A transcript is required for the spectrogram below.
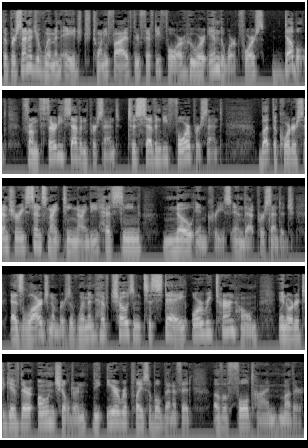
the percentage of women aged 25 through 54 who were in the workforce doubled from 37% to 74%. But the quarter century since 1990 has seen no increase in that percentage, as large numbers of women have chosen to stay or return home in order to give their own children the irreplaceable benefit of a full time mother.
